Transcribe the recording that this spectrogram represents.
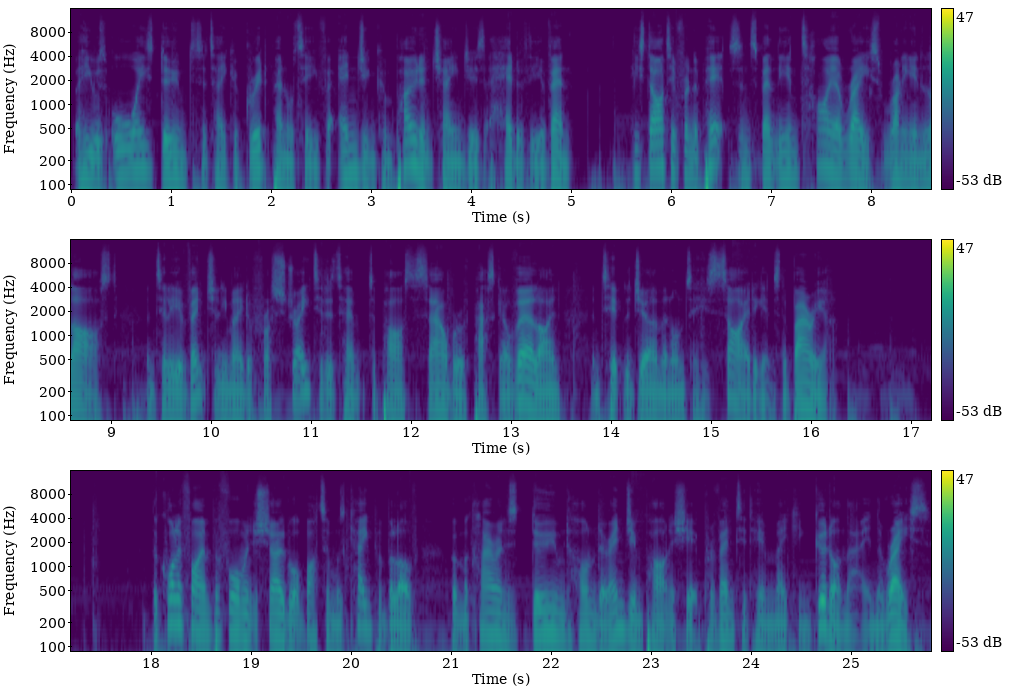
but he was always doomed to take a grid penalty for engine component changes ahead of the event. He started from the pits and spent the entire race running in last until he eventually made a frustrated attempt to pass the Sauber of Pascal Wehrlein and tip the German onto his side against a barrier. The qualifying performance showed what Button was capable of, but McLaren's doomed Honda engine partnership prevented him making good on that in the race.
